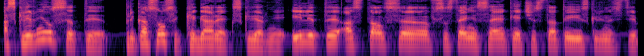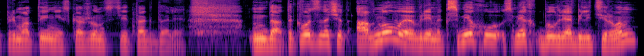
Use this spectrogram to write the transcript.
Осквернился ты, прикоснулся к эгаре, к скверне, или ты остался в состоянии саякой чистоты, искренности, прямоты, неискаженности и так далее. Да, так вот, значит, а в новое время к смеху, смех был реабилитирован,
